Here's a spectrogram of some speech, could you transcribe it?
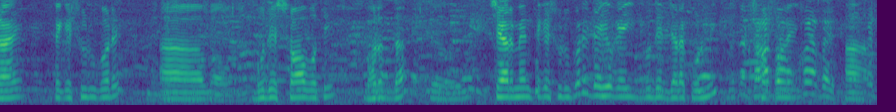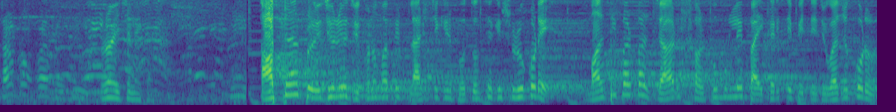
রায় থেকে শুরু করে বুধের সভাপতি। ভরতদা চেয়ারম্যান থেকে শুরু করে যাই হোক এই বুধের যারা কর্মী সকলে রয়েছেন এখানে। আপনার প্রয়োজনীয় যে কোনো মাপের প্লাস্টিকের বোতল থেকে শুরু করে মাল্টিপারপাস জার স্বল্প মূল্যে পাইকারিতে পেতে যোগাযোগ করুন।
